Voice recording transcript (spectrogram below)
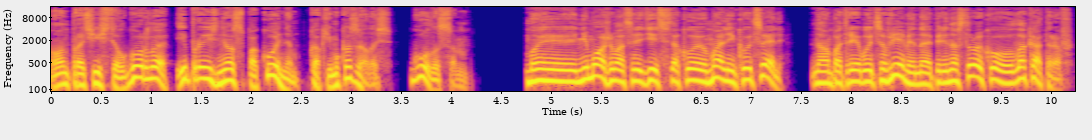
Он прочистил горло и произнес спокойным, как ему казалось, голосом. «Мы не можем отследить такую маленькую цель. Нам потребуется время на перенастройку локаторов».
